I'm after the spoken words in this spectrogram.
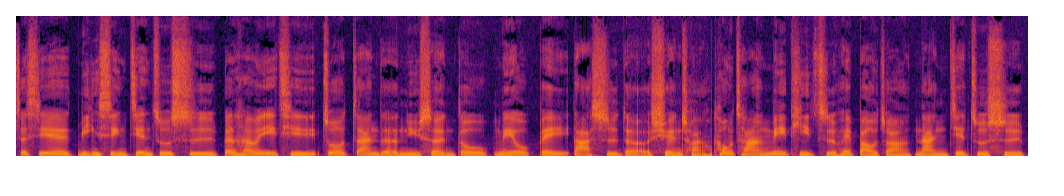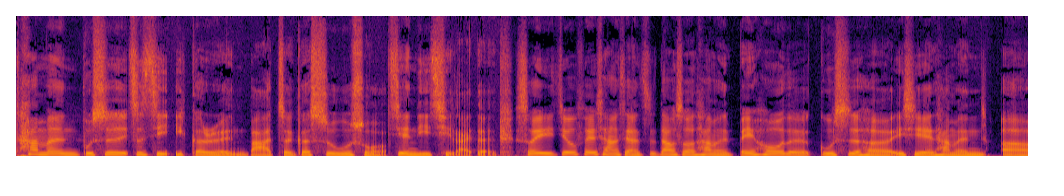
这些明星建筑师跟他们一起作战的女生都没有被大肆的宣传。通常媒体只会包装男建筑师，他们不是自己一个人把整个事务所建立起来的，所以就非常想知道说他们背后的故事和一些他们呃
